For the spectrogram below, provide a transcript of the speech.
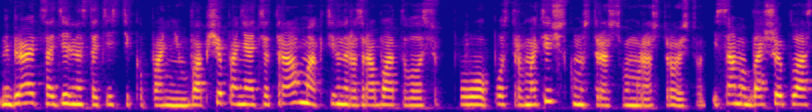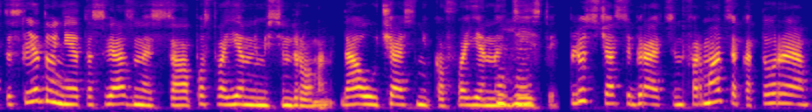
набирается отдельная статистика по ним. Вообще понятие травмы активно разрабатывалось по посттравматическому стрессовому расстройству. И самый большой пласт исследований это связано с поствоенными синдромами, да, у участников военных угу. действий. Плюс сейчас собирается информация, которая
